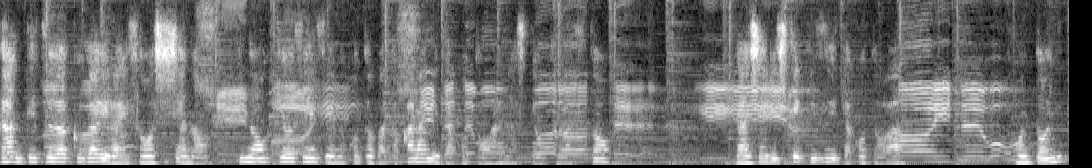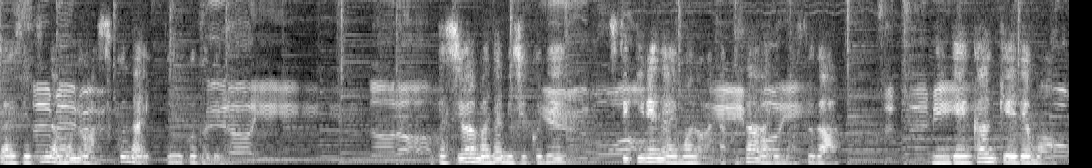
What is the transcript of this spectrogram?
がん哲学外来創始者の日野沖夫先生の言葉と絡めたことを話しておきますと断捨離して気づいたことは本当に大切なものは少ないということです。私はまだ未熟で捨てきれないものがたくさんありますが人間関係でも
